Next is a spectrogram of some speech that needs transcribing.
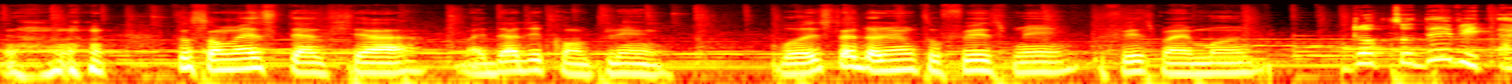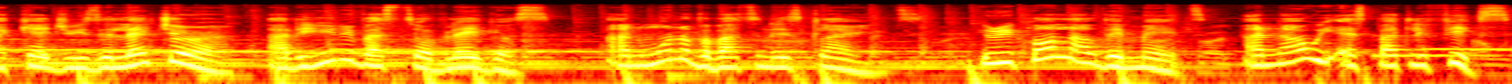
to some extent, yeah, my daddy complained. But instead of him to face me, he faced my mom. Dr. David Akeju is a lecturer at the University of Lagos and one of Babatunde's clients. He recalled how they met and how he expertly fixed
